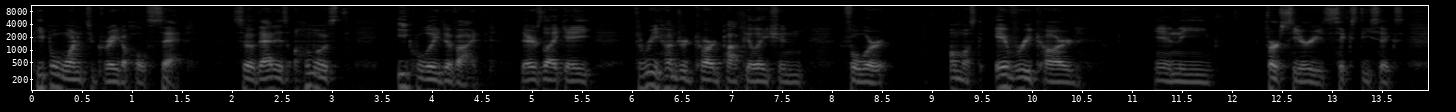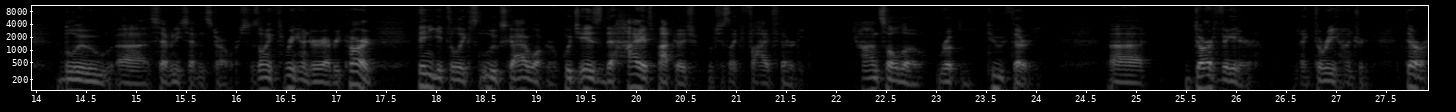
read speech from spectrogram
People wanted to grade a whole set. So that is almost equally divided. There's like a 300 card population for almost every card in the first series 66 blue uh, 77 Star Wars. There's only 300 every card. Then you get to Luke Skywalker, which is the highest population, which is like 530. Han Solo, rookie, 230. Uh, Darth Vader, like 300. There are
